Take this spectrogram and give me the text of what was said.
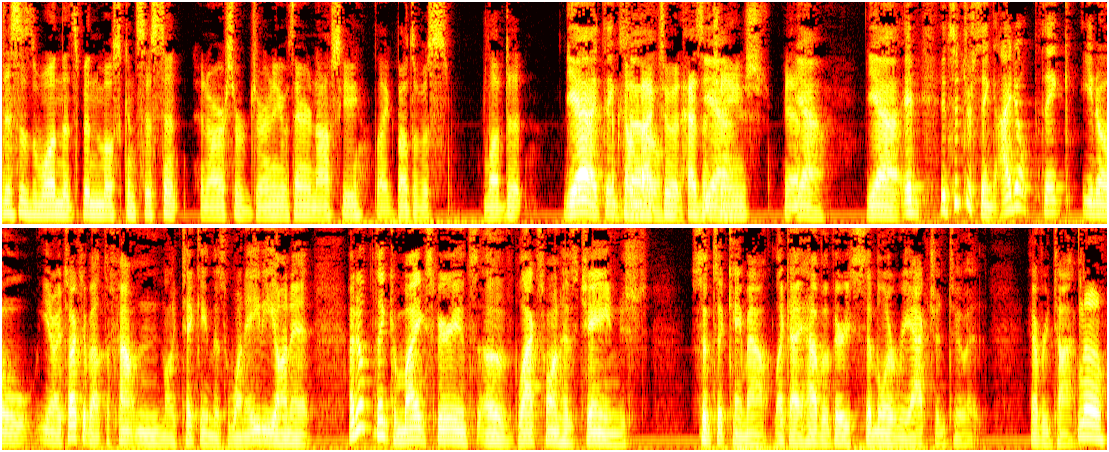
this is the one that's been the most consistent in our sort of journey with Aronofsky? Like both of us loved it, Yeah, I think gone so. back to it, hasn't Yeah. changed. Yeah. Yeah. Yeah, and it's interesting. I don't think you know. You know, I talked about the fountain, like taking this 180 on it. I don't think my experience of Black Swan has changed since it came out. Like, I have a very similar reaction to it every time. No,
